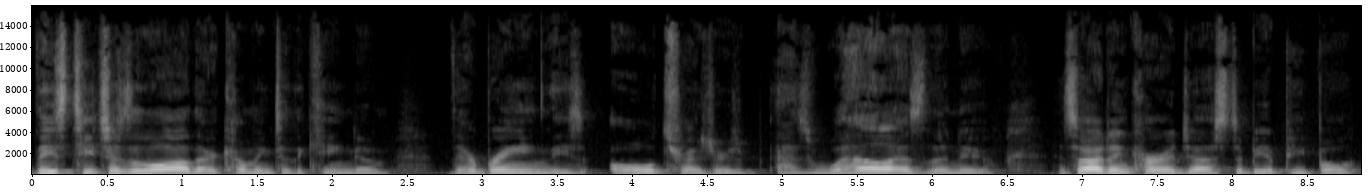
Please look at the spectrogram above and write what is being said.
these teachers of the law that are coming to the kingdom, they're bringing these old treasures as well as the new. And so I'd encourage us to be a people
